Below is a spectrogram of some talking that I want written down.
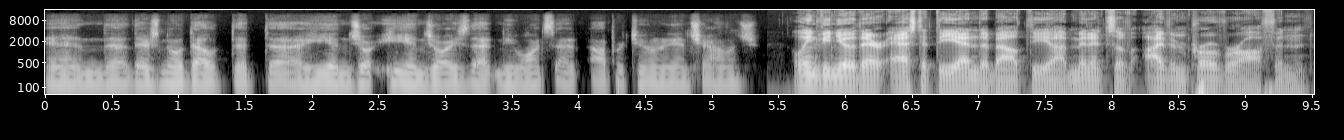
And uh, there's no doubt that uh, he enjoy he enjoys that and he wants that opportunity and challenge. Alain Vigneault there asked at the end about the minutes of Ivan Provorov and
